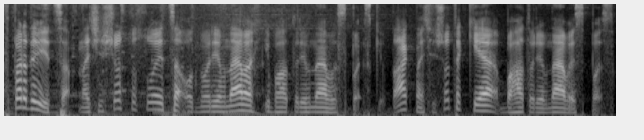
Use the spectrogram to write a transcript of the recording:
тепер дивіться, значить, що стосується однорівневих і багаторівневих списків. Так, значить, що таке багаторівневий список?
